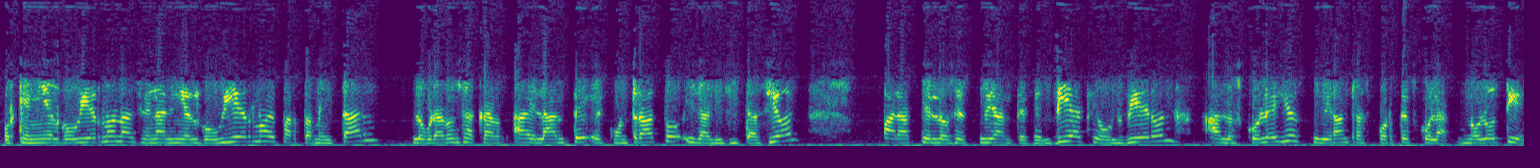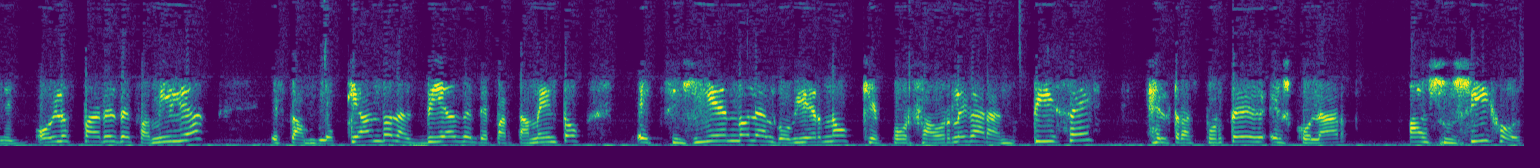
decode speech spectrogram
Porque ni el gobierno nacional ni el gobierno departamental lograron sacar adelante el contrato y la licitación para que los estudiantes el día que volvieron a los colegios tuvieran transporte escolar. No lo tienen. Hoy los padres de familia están bloqueando las vías del departamento, exigiéndole al gobierno que por favor le garantice el transporte escolar a sus hijos.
